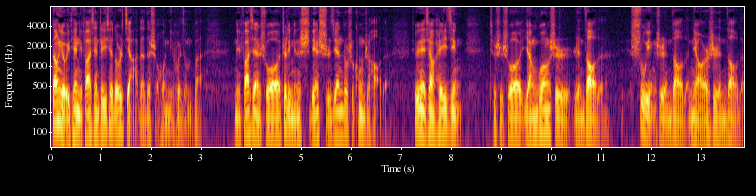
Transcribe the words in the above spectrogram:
当有一天你发现这一切都是假的的时候，你会怎么办？你发现说这里面的时连时间都是控制好的，就有点像黑镜，就是说阳光是人造的，树影是人造的，鸟儿是人造的，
